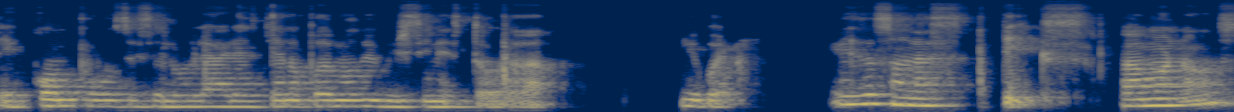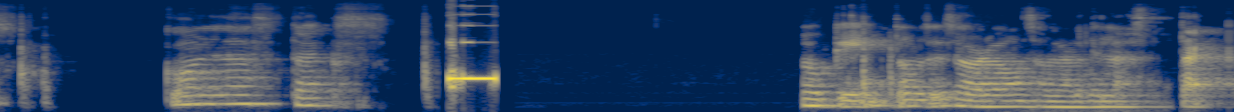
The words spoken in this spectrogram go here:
de compus, de celulares, ya no podemos vivir sin esto, ¿verdad? Y bueno, esas son las TICs. Vámonos con las TACs. Ok, entonces ahora vamos a hablar de las TAC.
